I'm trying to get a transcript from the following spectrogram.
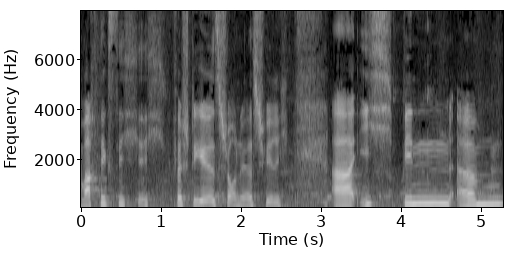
macht nichts, ich, ich verstehe es schon, ja, ist schwierig. Äh, ich bin ähm,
